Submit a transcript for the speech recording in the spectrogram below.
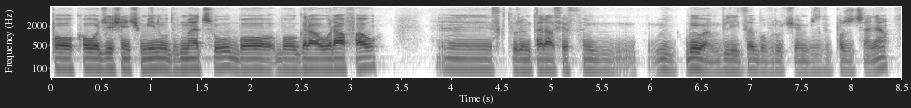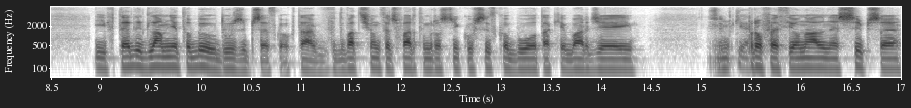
po około 10 minut w meczu, bo, bo grał Rafał, yy, z którym teraz jestem, byłem w lidze, bo wróciłem z wypożyczenia. I wtedy dla mnie to był duży przeskok. Tak, w 2004 roczniku wszystko było takie bardziej Szybkie. profesjonalne, szybsze.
